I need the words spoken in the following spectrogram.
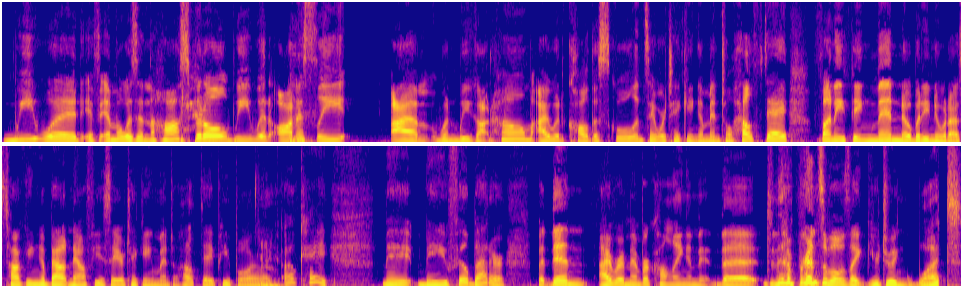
we would if Emma was in the hospital, we would honestly um, when we got home, I would call the school and say, We're taking a mental health day. Funny thing then, nobody knew what I was talking about. Now, if you say you're taking a mental health day, people are like, Okay, may may you feel better. But then I remember calling and the, the, the principal was like, You're doing what?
